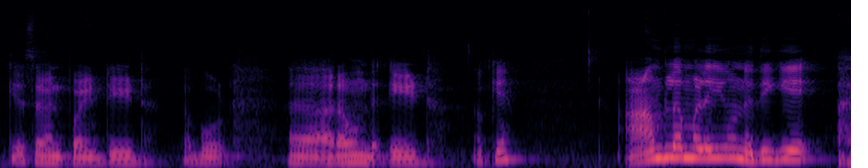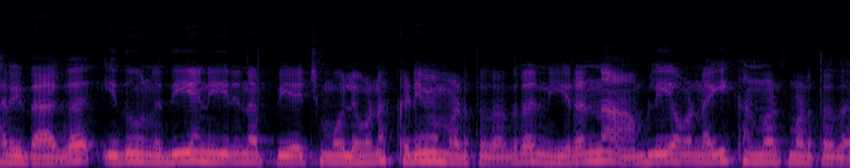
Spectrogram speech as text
Okay seven point eight about around eight okay ಆಮ್ಲ ಮಳೆಯು ನದಿಗೆ ಹರಿದಾಗ ಇದು ನದಿಯ ನೀರಿನ ಪಿ ಎಚ್ ಮೌಲ್ಯವನ್ನು ಕಡಿಮೆ ಮಾಡ್ತದೆ, ಅಂದ್ರೆ ನೀರನ್ನು ಆಮ್ಲೀಯವನ್ನಾಗಿ ಕನ್ವರ್ಟ್ ಮಾಡ್ತದೆ.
